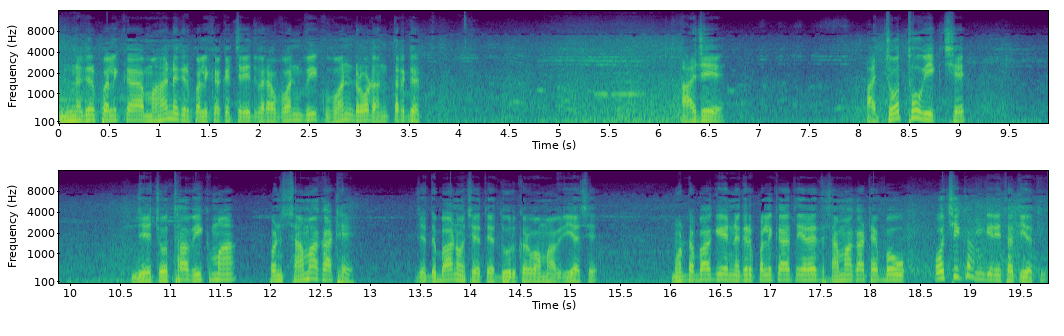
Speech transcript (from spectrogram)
નગરપાલિકા, મહાનગરપાલિકા કચેરી દ્વારા વન વીક, વન રોડ અંતર્ગત આજે, આ ચોથો વીક છે. જે ચોથા વીકમાં પણ સામા કાંઠે જે દબાણો છે તે દૂર કરવામાં આવી રહ્યા છે. મોટાભાગે નગરપાલિકા અત્યારે સામા કાંઠે બહુ ઓછી કામગીરી થતી હતી.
